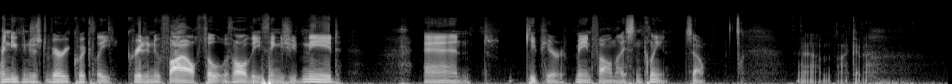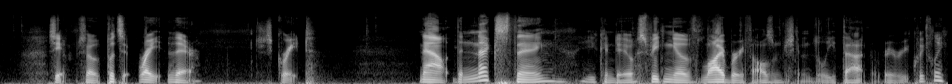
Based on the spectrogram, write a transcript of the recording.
and you can just very quickly create a new file, fill it with all the things you'd need, and keep your main file nice and clean. So I'm not gonna. So yeah, so it puts it right there, which is great. Now the next thing you can do, speaking of library files, I'm just to delete that very quickly.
